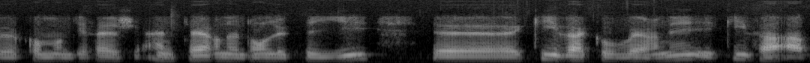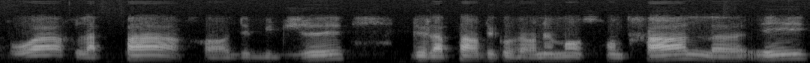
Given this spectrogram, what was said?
euh, comment dirais-je, interne dans le pays, euh, qui va gouverner et qui va avoir la part de budget de la part du gouvernement central euh, et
